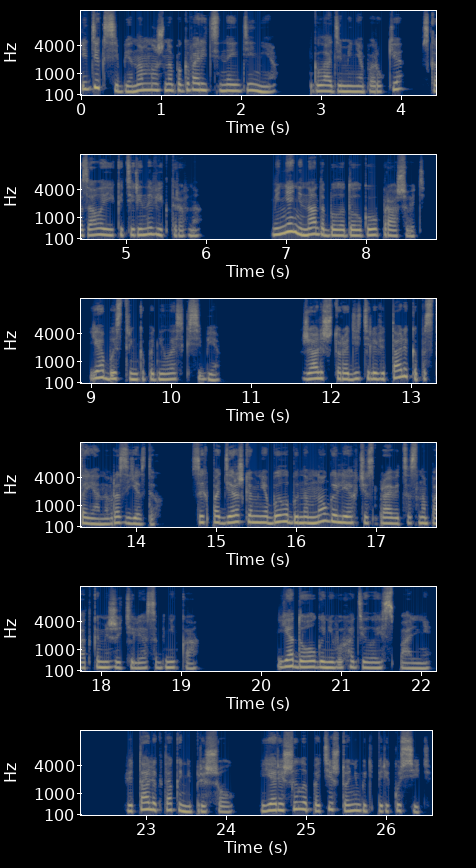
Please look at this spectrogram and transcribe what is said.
иди к себе, нам нужно поговорить наедине», гладя меня по руке, сказала Екатерина Викторовна. Меня не надо было долго упрашивать, я быстренько поднялась к себе. Жаль, что родители Виталика постоянно в разъездах. С их поддержкой мне было бы намного легче справиться с нападками жителей особняка. Я долго не выходила из спальни. Виталик так и не пришел, я решила пойти что-нибудь перекусить.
